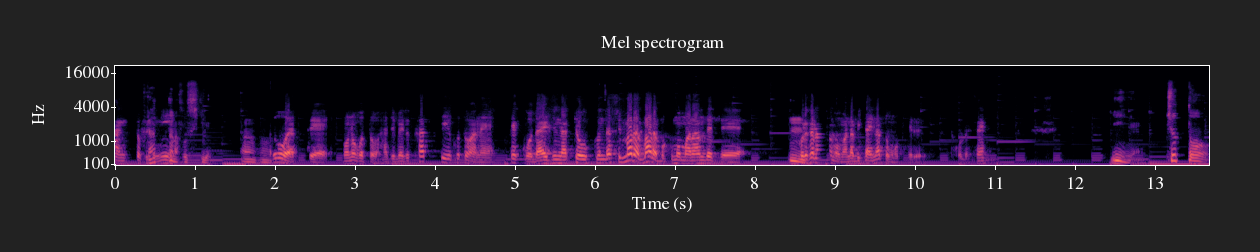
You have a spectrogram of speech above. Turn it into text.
感覚にフラットな組織で。うんうん。どうやって物事を始めるかっていうことはね、結構大事な教訓だし、まだまだ僕も学んでて、うんこれからも学びたいなと思ってるところですね。いいね。ちょっと、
